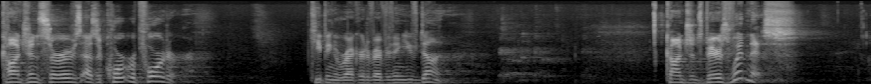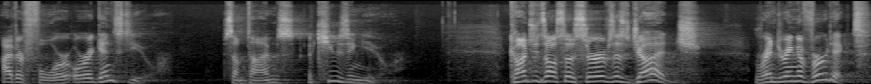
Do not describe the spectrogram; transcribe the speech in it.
Conscience serves as a court reporter, keeping a record of everything you've done. Conscience bears witness, either for or against you, sometimes accusing you. Conscience also serves as judge, rendering a verdict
